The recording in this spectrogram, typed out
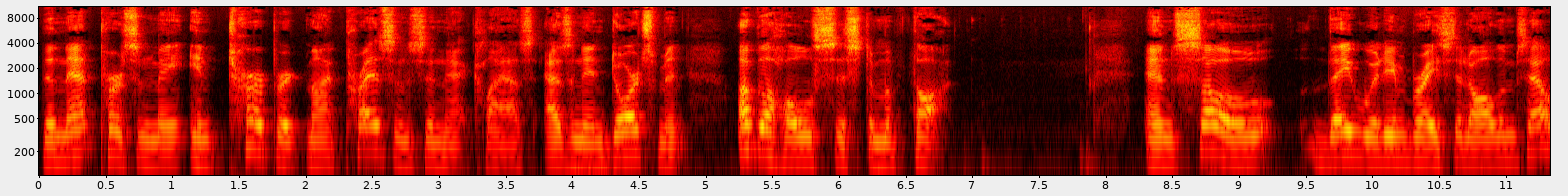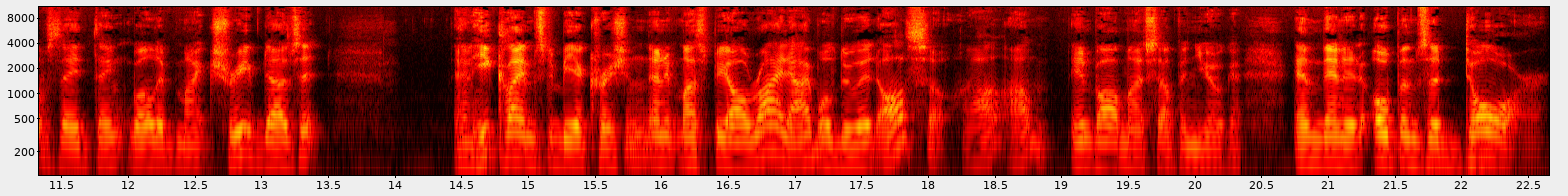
then that person may interpret my presence in that class as an endorsement of the whole system of thought. And so they would embrace it all themselves. They'd think, well, if Mike Shreve does it, and he claims to be a Christian, then it must be all right. I will do it also. I'll, I'll, involve myself in yoga. And then it opens a door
